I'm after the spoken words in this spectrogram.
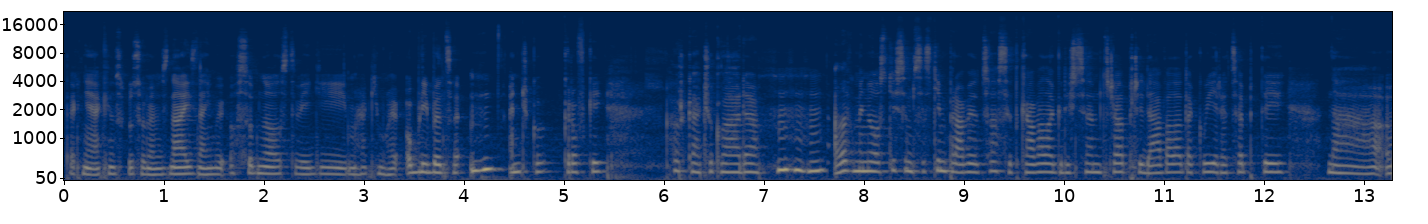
tak nějakým způsobem znají, znají moji osobnost, vědí, nějaký moje oblíbence, mm, Aničko, krovky, horká čokoláda. Ale v minulosti jsem se s tím právě docela setkávala, když jsem třeba přidávala takové recepty na uh,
